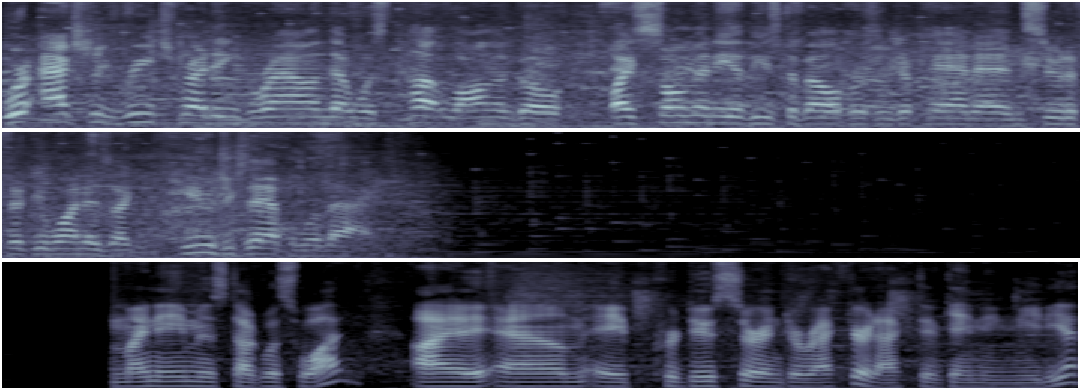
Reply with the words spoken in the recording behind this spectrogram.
We're actually retreading ground that was cut long ago by so many of these developers in Japan and Suda51 is a huge example of that. My name is Douglas Watt. I am a producer and director at Active Gaming Media,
